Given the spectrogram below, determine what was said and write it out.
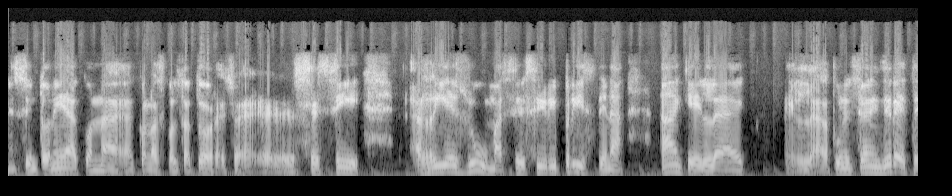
in sintonia con, con l'ascoltatore, cioè se si riesuma, se si ripristina anche il la punizione indiretta,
